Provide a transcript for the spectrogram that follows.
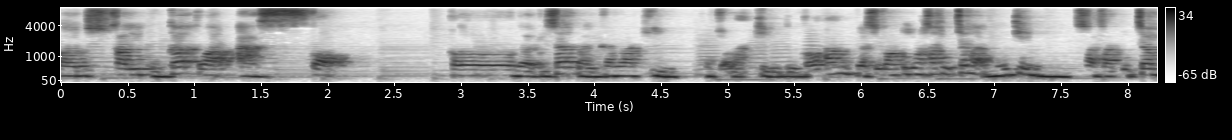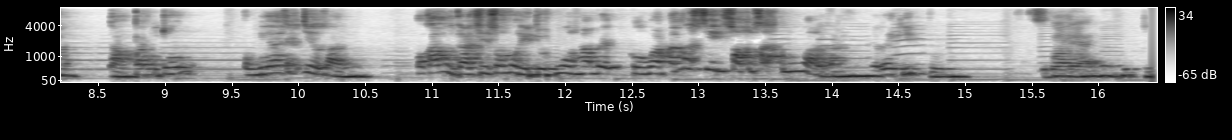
harus sekali buka keluar as kok kalau nggak bisa balikan lagi. Kocok lagi gitu. Kalau kamu kasih waktu cuma satu jam nggak mungkin. Salah satu jam dapat itu kemungkinan kecil kan? Kalau kamu kasih seumur hidupmu sampai keluar? Kan pasti suatu saat keluar kan? Kayak gitu. Jadi ya, Kayak gitu.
